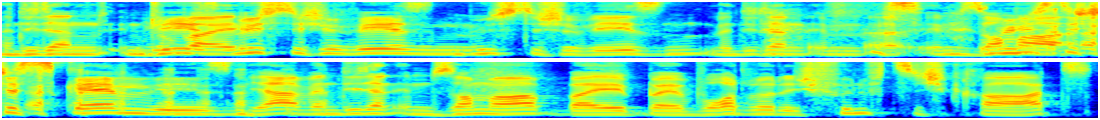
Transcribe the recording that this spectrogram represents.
Wenn die dann in Dubai, Wesen, mystische Wesen. mystische Wesen, wenn die dann im, äh, im Sommer, Mystische Scam-Wesen. ja, wenn die dann im Sommer bei, bei wortwörtlich 50 Grad,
